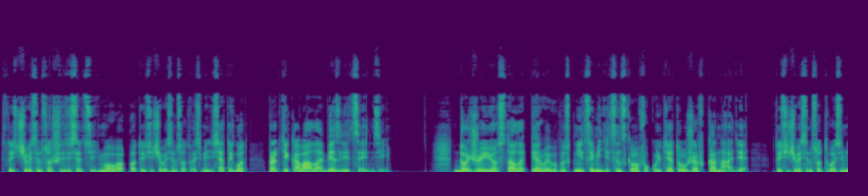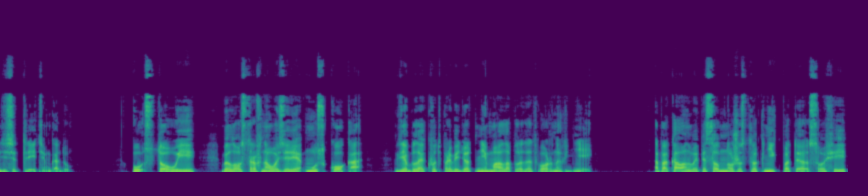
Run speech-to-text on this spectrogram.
с 1867 по 1880 год, практиковала без лицензии. Дочь же ее стала первой выпускницей медицинского факультета уже в Канаде в 1883 году. У Стоуи был остров на озере Мускока, где Блэквуд проведет немало плодотворных дней. А пока он выписал множество книг по теософии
